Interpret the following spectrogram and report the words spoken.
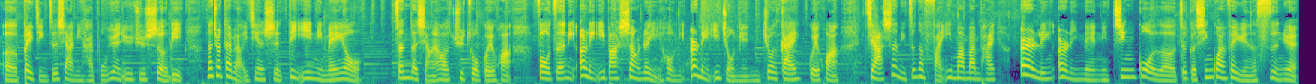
呃背景之下，你还不愿意去设立，那就代表一件事：第一，你没有真的想要去做规划，否则你二零一八上任以后，你二零一九年你就该规划。假设你真的反应慢慢拍，二零二零年你经过了这个新冠肺炎的肆虐，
